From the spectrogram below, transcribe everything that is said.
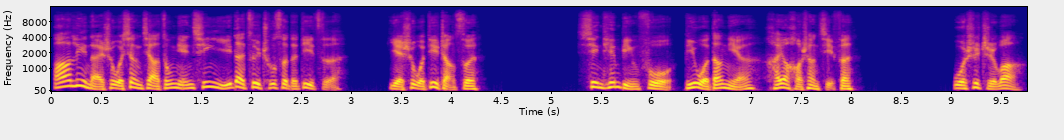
阿力乃是我象甲宗年轻一代最出色的弟子，也是我弟长孙。先天禀赋比我当年还要好上几分。我是指望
